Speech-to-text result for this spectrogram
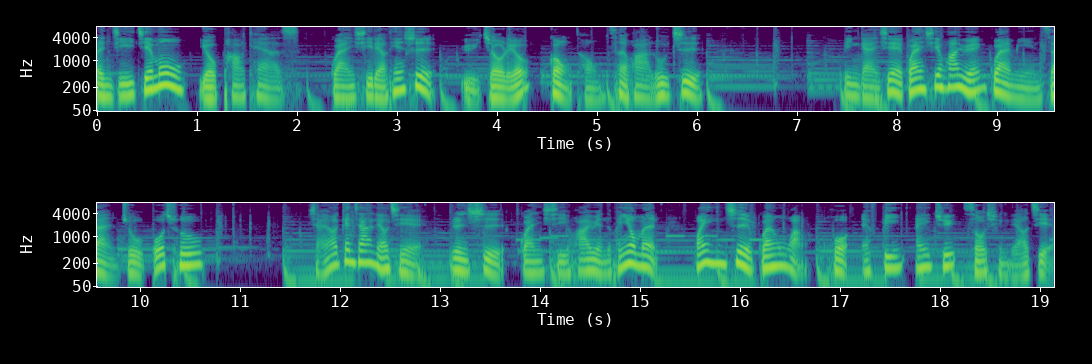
本集节目由 Podcast 关系聊天室宇宙流共同策划录制，并感谢关系花园冠名赞助播出。想要更加了解、认识关系花园的朋友们，欢迎至官网或 FB IG 搜寻了解。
